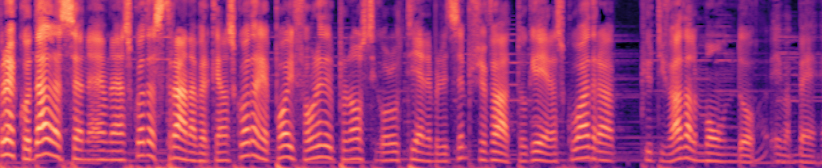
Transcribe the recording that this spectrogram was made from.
Però ecco, Dallas è una squadra strana perché è una squadra che poi il favore del pronostico lo ottiene per il semplice fatto che è la squadra più tifata al mondo, e vabbè,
